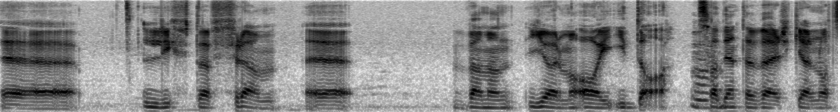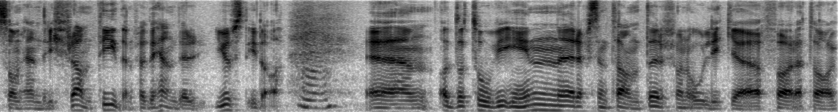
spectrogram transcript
eh, lyfta fram eh, vad man gör med AI idag. Mm. Så att det inte verkar något som händer i framtiden, för det händer just idag. Mm. Eh, och då tog vi in representanter från olika företag,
